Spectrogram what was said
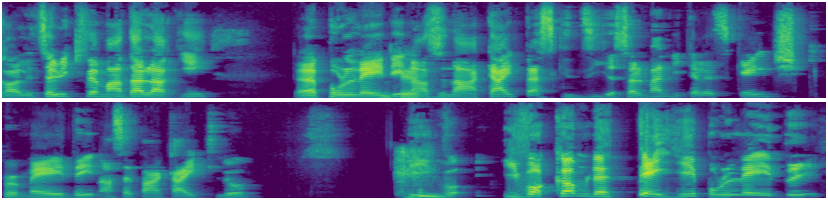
euh, celui qui fait Mandalorian euh, pour l'aider dans une enquête parce qu'il dit il y a seulement Nicolas Cage qui peut m'aider dans cette enquête-là. Il va, il va comme le payer pour l'aider.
